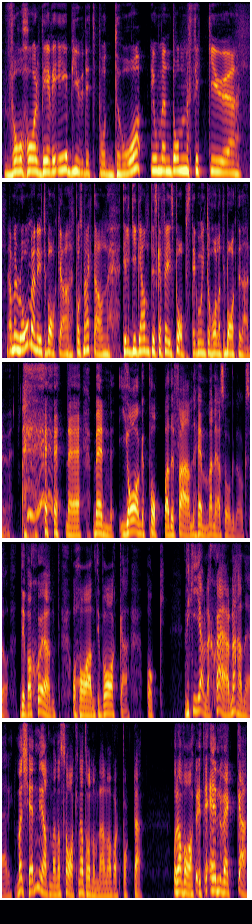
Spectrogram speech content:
Vad har WWE bjudit på då? Jo, men de fick ju... Ja, men Roman är ju tillbaka på Smackdown till gigantiska facepops. Det går inte att hålla tillbaka det där nu. Nej, men jag poppade fan hemma när jag såg det också. Det var skönt att ha han tillbaka. Och vilken jävla stjärna han är. Man känner ju att man har saknat honom när han har varit borta. Och det har varit en vecka.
